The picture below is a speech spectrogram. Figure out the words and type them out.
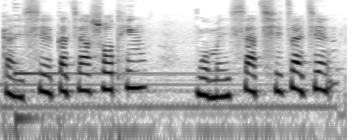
感谢大家收听，我们下期再见。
